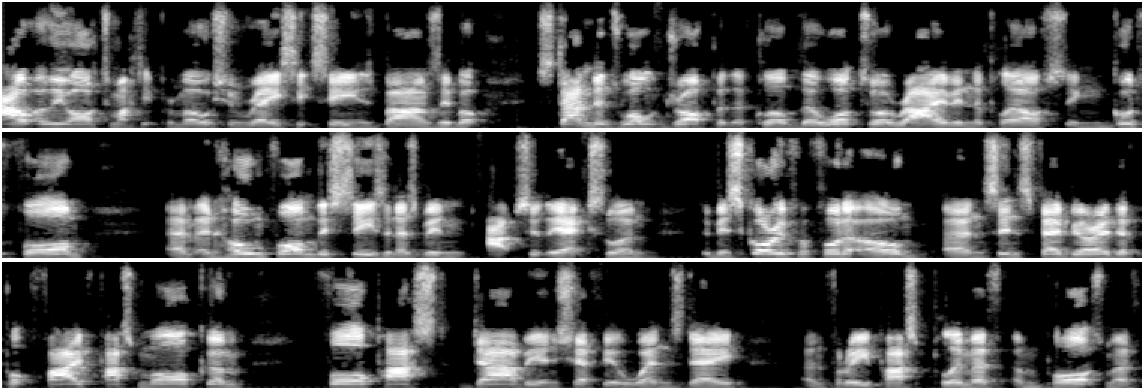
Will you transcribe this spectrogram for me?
out of the automatic promotion race, it seems Barnsley, but standards won't drop at the club. They'll want to arrive in the playoffs in good form. Um, and home form this season has been absolutely excellent. They've been scoring for fun at home, and since February they've put five past Morecambe, four past Derby and Sheffield Wednesday, and three past Plymouth and Portsmouth.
